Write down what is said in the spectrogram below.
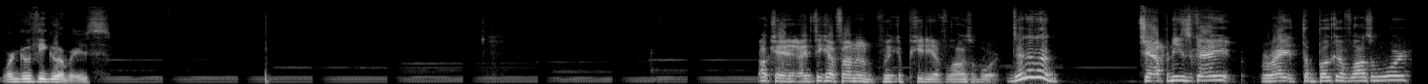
We're goofy goobers. Okay, I think I found a Wikipedia of Laws of War. Didn't a Japanese guy write the book of Laws of War?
